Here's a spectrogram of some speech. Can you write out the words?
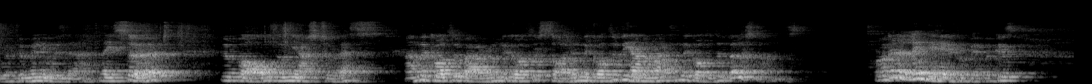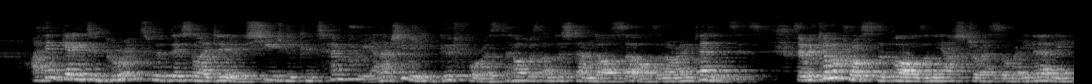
We're familiar with that. They served the Baals and the Ashtoreths, and the gods of Aram, the gods of Sidon, the gods of the Ammonites, and the gods of the Philistines. I'm going to linger here for a bit because I think getting to grips with this idea is hugely contemporary and actually really good for us to help us understand ourselves and our own tendencies. So we've come across the Baals and the Ashtoreths already. They're the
